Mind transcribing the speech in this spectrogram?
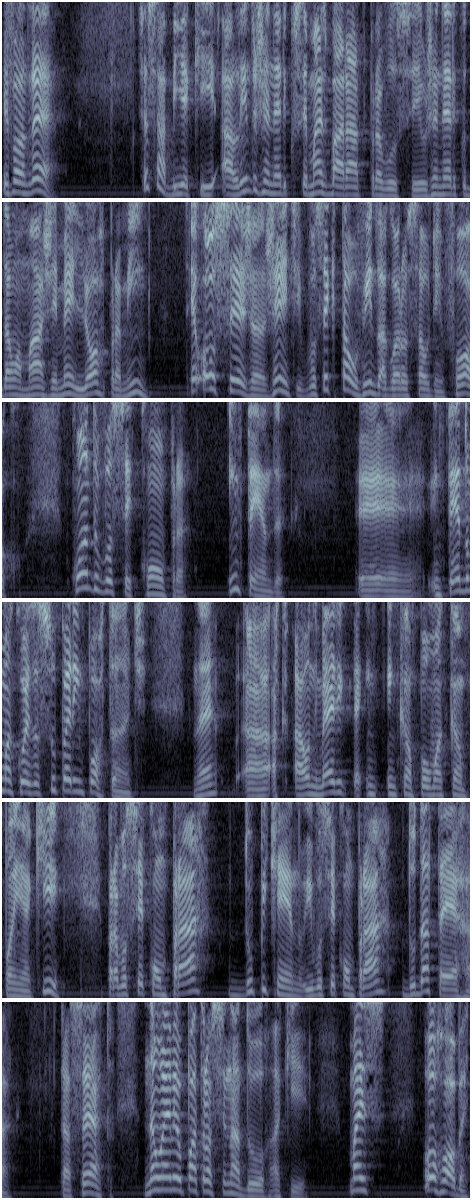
Ele falou, André, você sabia que além do genérico ser mais barato para você, o genérico dá uma margem melhor para mim? Eu, ou seja, gente, você que está ouvindo agora o Saúde em Foco, quando você compra entenda. É, entenda uma coisa super importante. Né? A, a Unimed encampou uma campanha aqui para você comprar do pequeno e você comprar do da terra. Tá certo? Não é meu patrocinador aqui. Mas, ô Robert,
